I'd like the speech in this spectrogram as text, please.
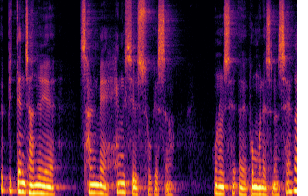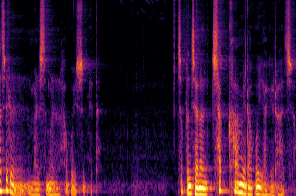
그 빛된 자녀의 삶의 행실 속에서 오늘 본문에서는 세 가지를 말씀을 하고 있습니다. 첫 번째는 착함이라고 이야기를 하죠.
